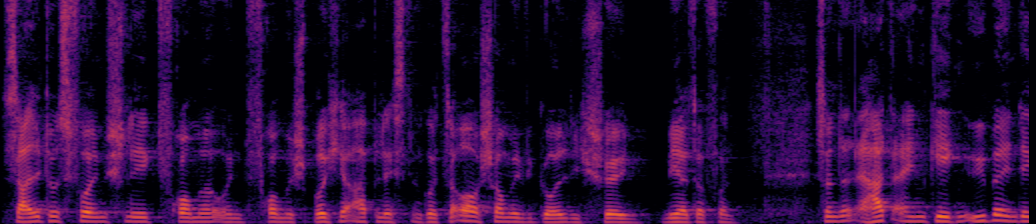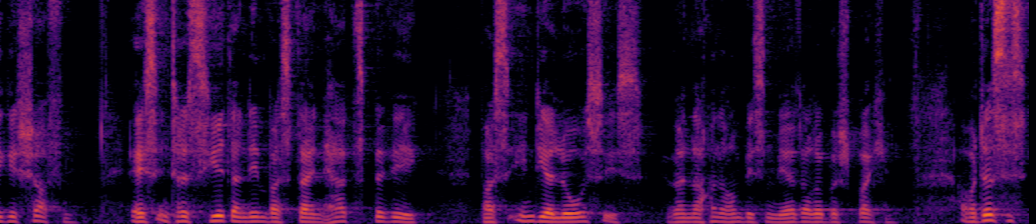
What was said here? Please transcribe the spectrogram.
Saltos vor ihm schlägt, fromme und fromme Sprüche ablässt. Und Gott sagt, oh, schau mal, wie goldig, schön, mehr davon. Sondern er hat einen Gegenüber in dir geschaffen. Er ist interessiert an dem, was dein Herz bewegt, was in dir los ist. Wir werden nachher noch ein bisschen mehr darüber sprechen. Aber das ist,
